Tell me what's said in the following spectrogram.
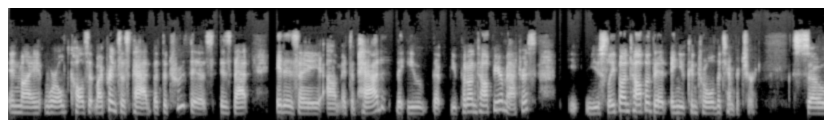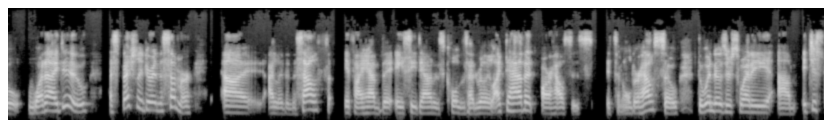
in my world calls it my princess pad but the truth is is that it is a um, it's a pad that you that you put on top of your mattress you, you sleep on top of it and you control the temperature. So what i do especially during the summer. Uh, I live in the south. If I have the AC down as cold as I'd really like to have it, our house is it's an older house, so the windows are sweaty. Um, it just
